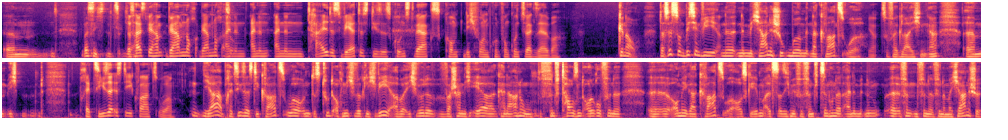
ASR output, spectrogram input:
Ähm, weiß nicht. Das ja. heißt, wir haben, wir haben noch, wir haben noch also, einen, einen, einen Teil des Wertes dieses Kunstwerks kommt nicht vom, vom Kunstwerk selber. Genau. Das ist so ein bisschen wie ja. eine, eine, mechanische Uhr mit einer Quarzuhr ja. zu vergleichen. Ja, ähm, ich, präziser ist die Quarzuhr. Ja, präziser ist die Quarzuhr und es tut auch nicht wirklich weh, aber ich würde wahrscheinlich eher, keine Ahnung, 5000 Euro für eine äh, Omega-Quarzuhr ausgeben, als dass ich mir für 1500 eine mit einem, äh, für, für, eine, für eine mechanische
